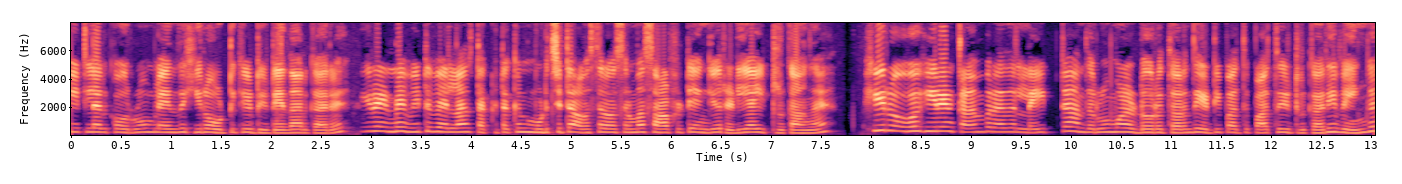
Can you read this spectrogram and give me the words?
வீட்டில் இருக்க ஒரு ரூம்லேருந்து ஹீரோ ஒட்டு கேட்டுக்கிட்டே தான் இருக்காரு. ஹீரோயின்மே வீட்டு வேலைலாம் டக்கு டக்குன்னு முடிச்சுட்டு அவசர அவசரமாக சாப்பிட்டுட்டு எங்கேயோ ரெடி ஆகிட்டு இருக்காங்க. ஹீரோவோ ஹீரோயின் கிளம்புறத லைட்டாக அந்த ரூமோட டோரை திறந்து எட்டி பார்த்து பார்த்துக்கிட்டு இருக்காரு. இவன் எங்கே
